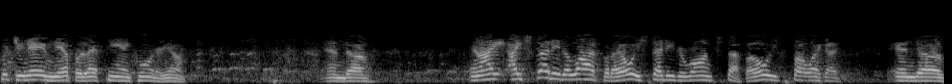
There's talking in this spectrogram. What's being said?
Put your name in the upper left-hand corner, know. And uh, and I, I studied a lot, but I always studied the wrong stuff. I always felt like I, and, uh,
